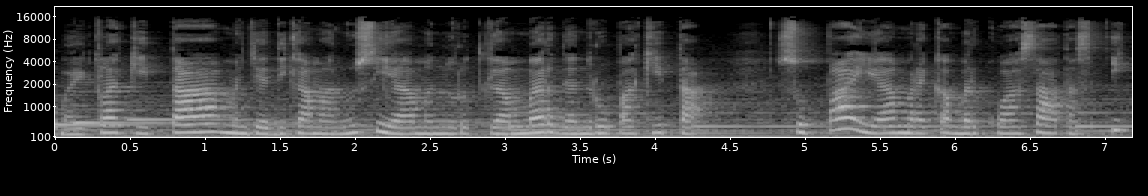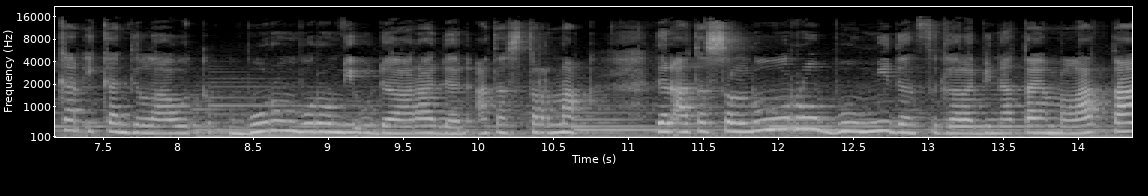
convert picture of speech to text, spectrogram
Baiklah kita menjadikan manusia menurut gambar dan rupa kita, supaya mereka berkuasa atas ikan-ikan di laut, burung-burung di udara, dan atas ternak, dan atas seluruh bumi dan segala binatang yang melata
